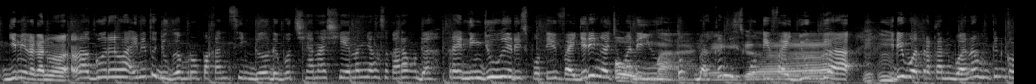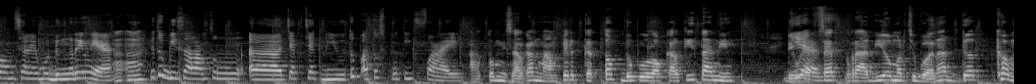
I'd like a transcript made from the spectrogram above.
gini rekan lagu Rela ini tuh juga merupakan single debut Shana Shannon yang sekarang udah trending juga di Spotify jadi nggak cuma Oh di YouTube bahkan di Spotify God. juga Mm-mm. jadi buat rekan buana mungkin kalau misalnya mau dengerin ya Mm-mm. itu bisa langsung eh, cek-cek di YouTube atau Spotify atau misalkan mampir ke top 20 lokal kita nih di Yes. website radiomercubuana.com.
